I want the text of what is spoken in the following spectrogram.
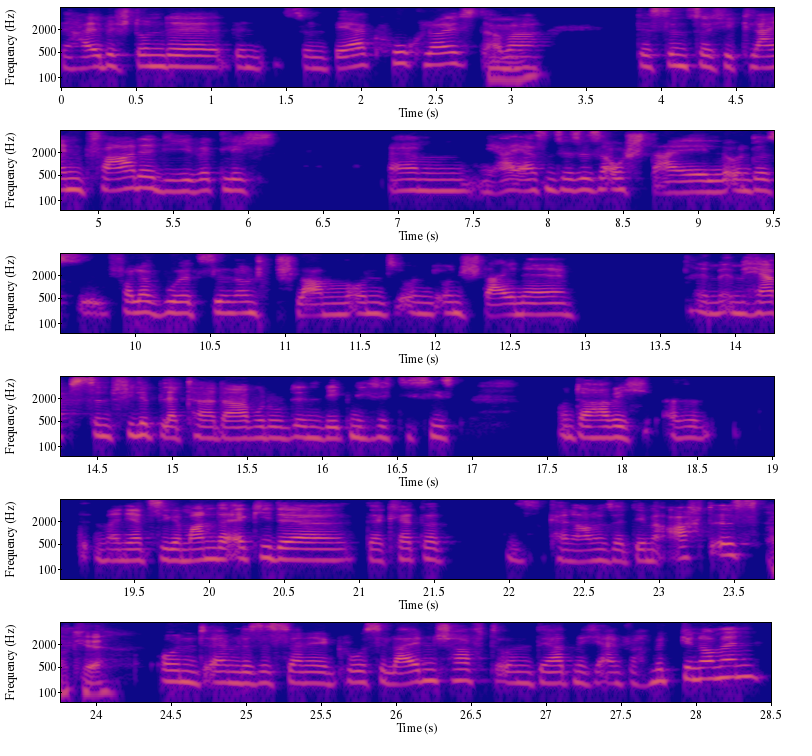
eine halbe Stunde den, so einen Berg hochläufst, mhm. aber das sind solche kleinen Pfade, die wirklich ähm, ja, erstens ist es auch steil und das voller Wurzeln und Schlamm und, und, und Steine. Im, Im Herbst sind viele Blätter da, wo du den Weg nicht richtig siehst. Und da habe ich, also mein jetziger Mann, der Ecki, der, der klettert, keine Ahnung, seitdem er acht ist. Okay. Und ähm, das ist seine große Leidenschaft und der hat mich einfach mitgenommen.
